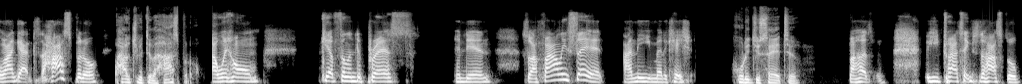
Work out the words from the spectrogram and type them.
when I got to the hospital, How did you get to the hospital? I went home, kept feeling depressed, and then so I finally said I need medication. Who did you say it to? My husband, he tried to take me to the hospital,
